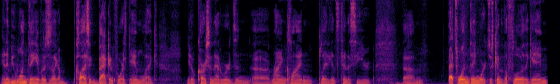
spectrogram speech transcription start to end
And it'd be one thing if it was just like a classic back and forth game, like you know Carsen Edwards and uh, Ryan Cline played against Tennessee. Um, that's one thing where it's just kind of the flow of the game.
